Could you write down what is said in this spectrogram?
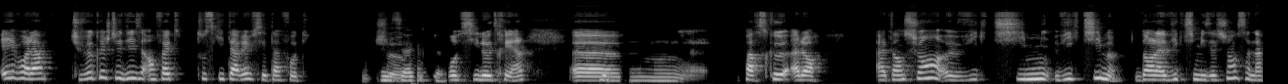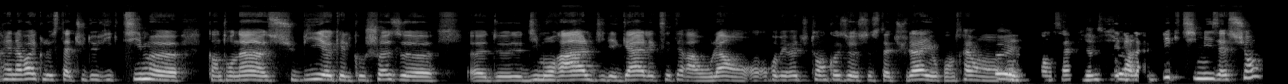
Et voilà, tu veux que je te dise, en fait, tout ce qui t'arrive, c'est ta faute. Je grossis le trait, hein. Oui, Euh, parce que, alors, attention, euh, victime, victime dans la victimisation, ça n'a rien à voir avec le statut de victime euh, quand on a subi euh, quelque chose euh, de d'immoral, d'illégal, etc. Où là, on, on remet pas du tout en cause ce statut-là et au contraire, on, on oui, pense ça. sûr. dans la victimisation,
